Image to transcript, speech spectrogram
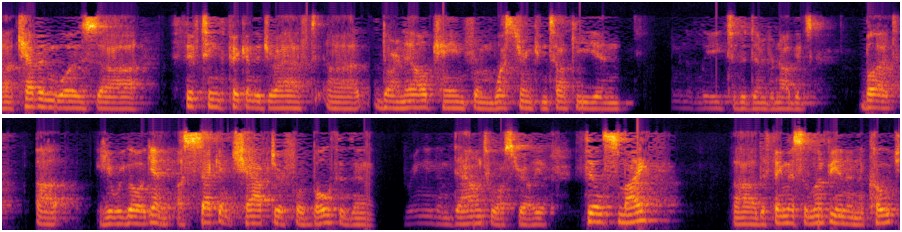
Uh, Kevin was uh, 15th pick in the draft. Uh, Darnell came from Western Kentucky and in the league to the Denver Nuggets. But uh, here we go again, a second chapter for both of them, bringing them down to Australia. Phil Smyth, uh, the famous Olympian and the coach,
